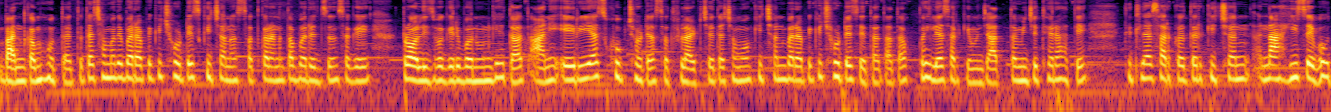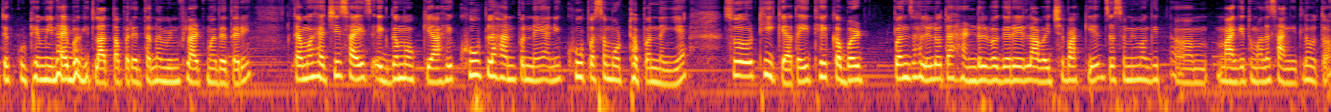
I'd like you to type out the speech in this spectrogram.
बांधकाम होत आहेत तर त्याच्यामध्ये बऱ्यापैकी छोटेच किचन असतात. कारण आता बरेच जण सगळे ट्रॉलीज वगैरे बनवून घेतात आणि एरियाज खूप छोटे असतात फ्लॅटचे त्याच्यामुळे किचन बऱ्यापैकी छोटेच येतात. आता पहिल्यासारखे म्हणजे आत्ता मी जिथे राहते तिथल्यासारखं तर किचन नाहीच आहे बहुतेक कुठे. मी नाही बघितलं आतापर्यंत नवीन फ्लॅटमध्ये तरी. त्यामुळे ह्याची साईज एकदम ओके आहे. खूप लहान पण नाही आणि खूप असं मोठं पण नाही आहे. सो ठीक आहे. आता इथे कबड पण झालेलं होतं. हँडल वगैरे लावायचे बाकी आहेत. जसं मी मागे मागे तुम्हाला सांगितलं होतं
